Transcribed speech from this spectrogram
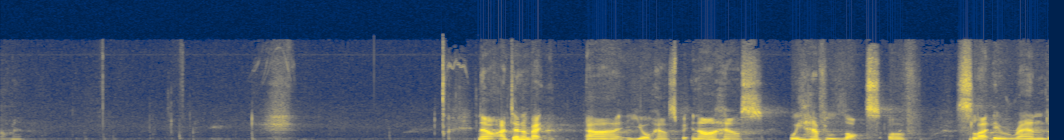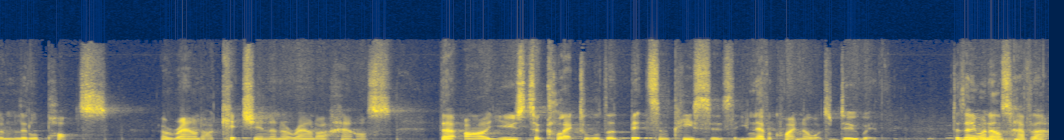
Amen. Now, I don't know about uh, your house, but in our house, we have lots of slightly random little pots around our kitchen and around our house that are used to collect all the bits and pieces that you never quite know what to do with. Does anyone else have that?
